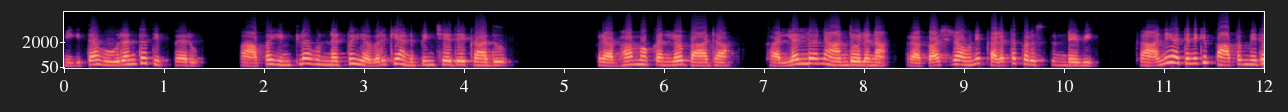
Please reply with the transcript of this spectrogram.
మిగతా ఊరంతా తిప్పారు. పాప ఇంట్లో ఉన్నట్టు ఎవరికీ అనిపించేదే కాదు. ప్రభాముఖంలో బాధ కళ్ళల్లోని ఆందోళన ప్రకాశ్రావుని కలతపరుస్తుండేవి. కాని అతనికి పాప మీద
